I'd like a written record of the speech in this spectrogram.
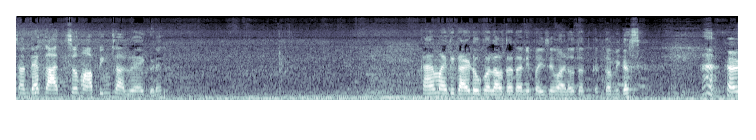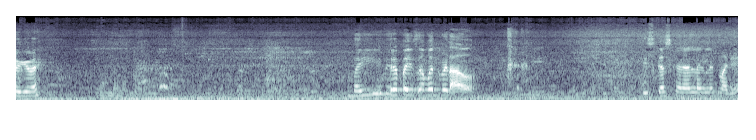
सध्या काचचं मापिंग चालू आहे इकडे. काय माहिती काय डोकं लावतात आणि पैसे वाढवतात का कमी करतात काय वेगळी बाय बाई मेरा पैसा मत बढ़ाओ. डिस्कस करायला लागलेत माझे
